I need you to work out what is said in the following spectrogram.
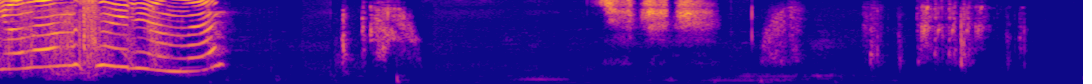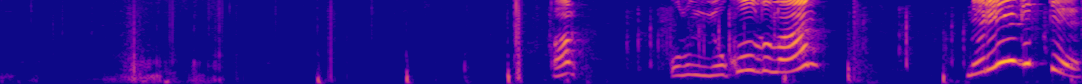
Yalan mı söylüyorsun lan? Lan oğlum yok oldu lan. Nereye gitti?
